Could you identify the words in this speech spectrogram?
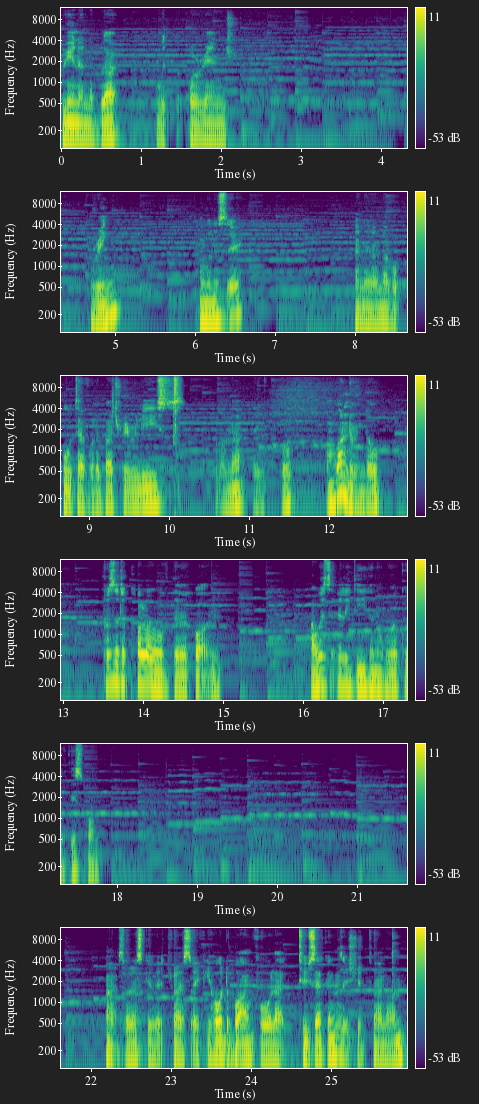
green and the black with the orange ring I'm gonna say and then another pull tab for the battery release on that there you go I'm wondering though because of the color of the button how is the LED gonna work with this one Alright, so let's give it a try. So if you hold the button for like two seconds, it should turn on.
